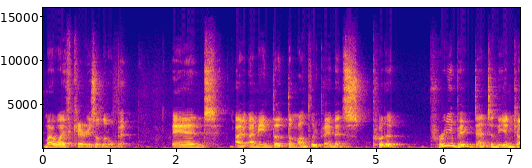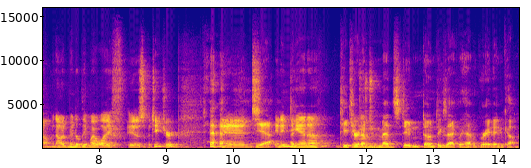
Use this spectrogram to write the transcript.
My wife carries a little bit, and I, I mean the the monthly payments put a pretty big dent in the income. Now, admittedly, my wife is a teacher, and Yeah. in Indiana, Teacher and a med student don't exactly have a great income.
